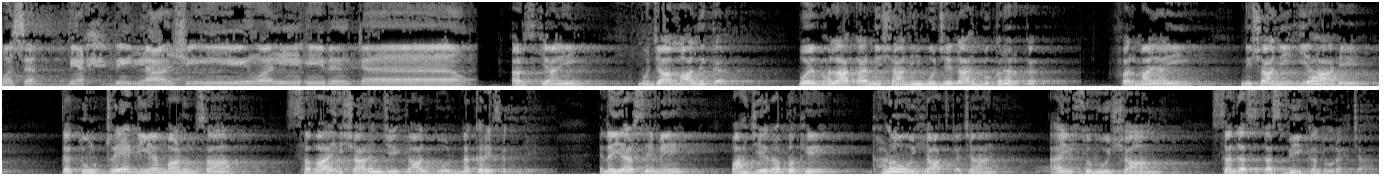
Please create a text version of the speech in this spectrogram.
وسبح بالعشي والإبكار अर्ज़ कयाईं मुंहिंजा मालिक पोइ भला का निशानी मुंहिंजे लाइ मुक़ररु कर फरमायाई निशानी इहा आहे त तूं टे ॾींहं माण्हुनि सां सवाइ इशारनि जी ॻाल्हि ॿोल न करे सघंदे इन ई अरसे में पंहिंजे रब खे घणो यादि कजांइ ऐं सुबुह शाम संदसि तस्बी कंदो रहिजांइ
